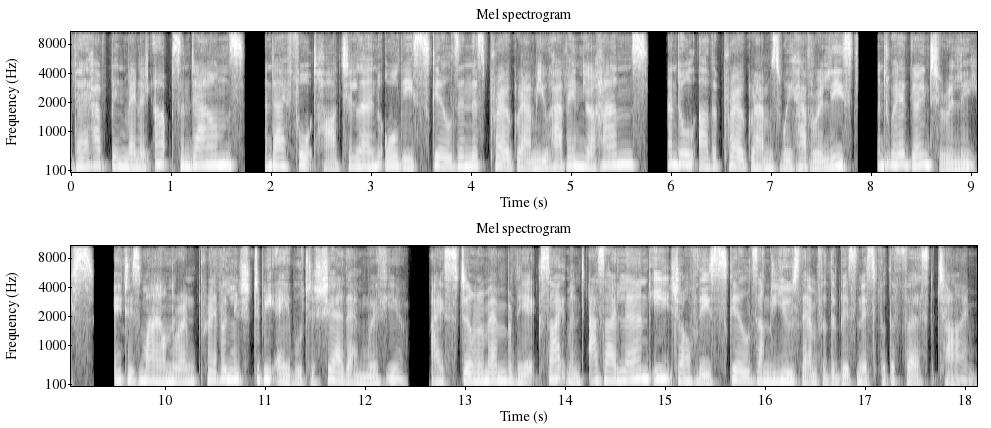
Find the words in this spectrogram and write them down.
There have been many ups and downs, and I fought hard to learn all these skills in this program you have in your hands, and all other programs we have released, and we're going to release. It is my honor and privilege to be able to share them with you. I still remember the excitement as I learned each of these skills and used them for the business for the first time.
